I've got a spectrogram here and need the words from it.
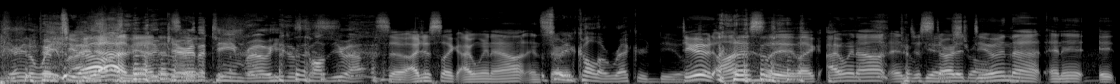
Carry the weight, you out. Yeah, man, You carry it. the team, bro. He just called you out. so I just like I went out and That's what started you call a record deal. dude honestly like i went out and Pimp just started strong. doing that and it it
